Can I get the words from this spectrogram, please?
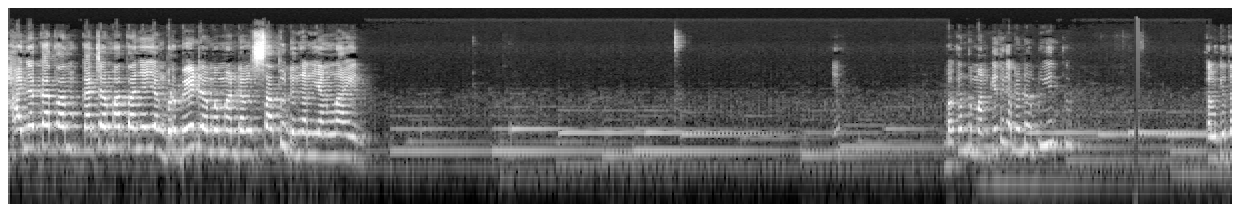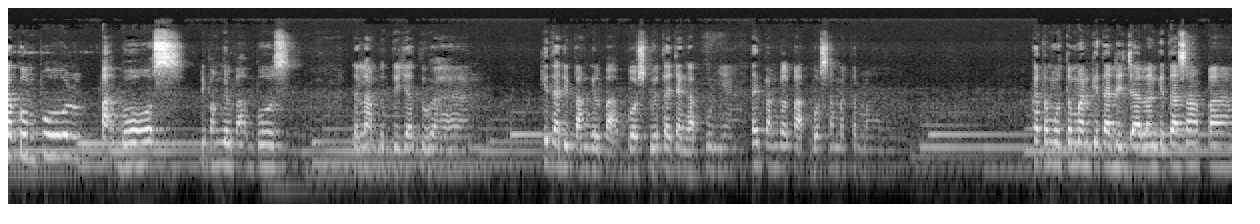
Hanya kata kacamatanya yang berbeda memandang satu dengan yang lain. Ya. Bahkan teman kita kadang-kadang begitu. Kalau kita kumpul, Pak Bos, dipanggil Pak Bos dalam pintu Tuhan. Kita dipanggil Pak Bos, duit aja nggak punya, tapi panggil Pak Bos sama teman. Ketemu teman kita di jalan kita sapa,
